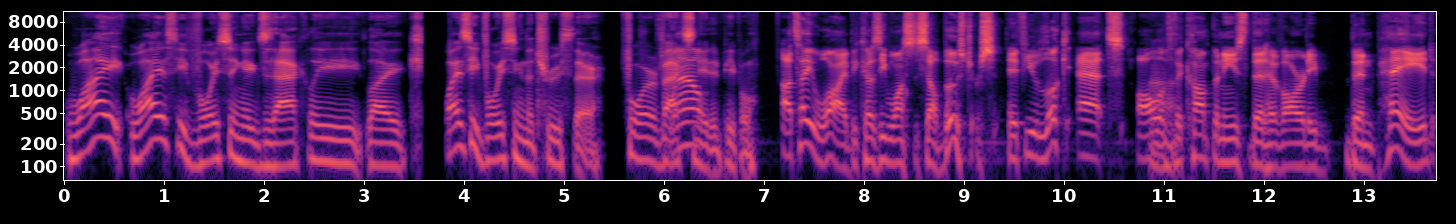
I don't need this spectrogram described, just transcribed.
why why is he voicing exactly like why is he voicing the truth there for vaccinated well, people? I'll tell you why because he wants to sell boosters. If you look at all uh-huh. of the companies that have already been paid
